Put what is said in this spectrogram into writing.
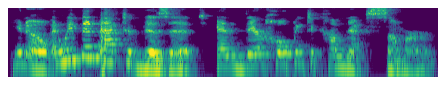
You know, and we've been back to visit and they're hoping to come next summer.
